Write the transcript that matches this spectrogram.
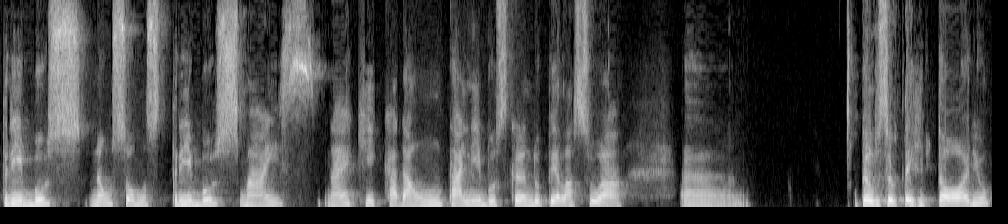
tribos, não somos tribos mais, né, que cada um está ali buscando pela sua, uh, pelo seu território,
